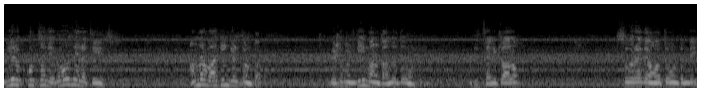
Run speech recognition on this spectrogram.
మీరు కూర్చొని రోజు ఇలా చేయొచ్చు. అందరు వాకింగ్కి వెళ్తూ ఉంటారు. విటమిన్ డి మనకు అందుతూ ఉంటుంది. ఇది చలికాలం. సూర్యోదయం అవుతూ ఉంటుంది.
